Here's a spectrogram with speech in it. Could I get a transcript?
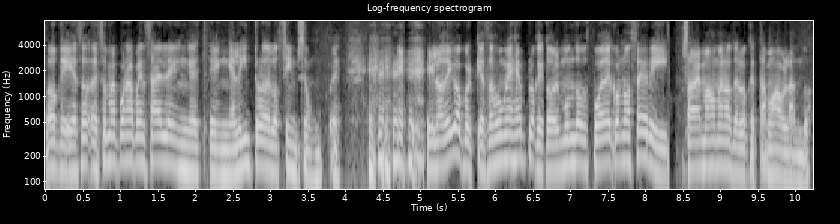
Ok, eso, eso me pone a pensar en, el intro de Los Simpsons. y lo digo porque eso es un ejemplo que todo el mundo puede conocer y sabe más o menos de lo que estamos hablando.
